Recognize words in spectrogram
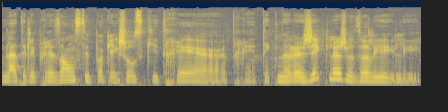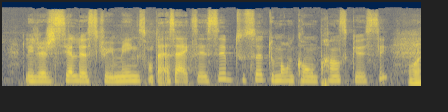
la téléprésence, c'est pas quelque chose qui est très, euh, très technologique. Là. Je veux dire, les, les, les logiciels de streaming sont assez accessibles, tout ça, tout le monde comprend ce que c'est. Ouais.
